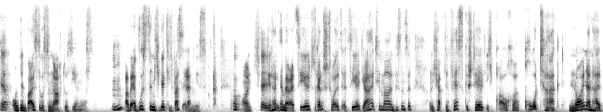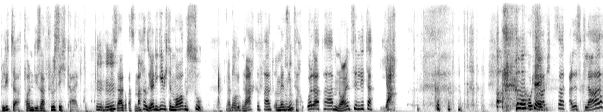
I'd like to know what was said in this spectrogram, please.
ja. und dann weißt du, was du nachdosieren musst. Mhm. Aber er wusste nicht wirklich, was er da misst. Okay. Und den hat er mir erzählt, ganz stolz erzählt, ja, Herr Timmermann, wissen Sie, und ich habe dann festgestellt, ich brauche pro Tag neuneinhalb Liter von dieser Flüssigkeit. Mhm. Und ich sage, was machen Sie? Ja, die gebe ich dann morgens zu. Dann habe ich nachgefragt, und wenn Sie mhm. einen Tag Urlaub haben, 19 Liter? Ja, okay. Und dann habe ich gesagt, alles klar.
